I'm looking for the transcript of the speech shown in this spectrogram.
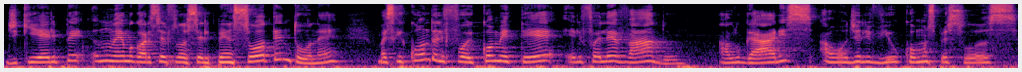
de que ele, eu não lembro agora se ele falou se ele pensou ou tentou, né? Mas que quando ele foi cometer, ele foi levado a lugares aonde ele viu como as pessoas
